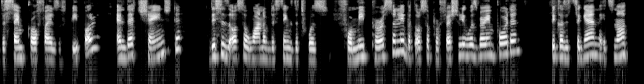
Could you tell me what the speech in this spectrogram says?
the same profiles of people. And that changed. This is also one of the things that was for me personally, but also professionally was very important because it's again, it's not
